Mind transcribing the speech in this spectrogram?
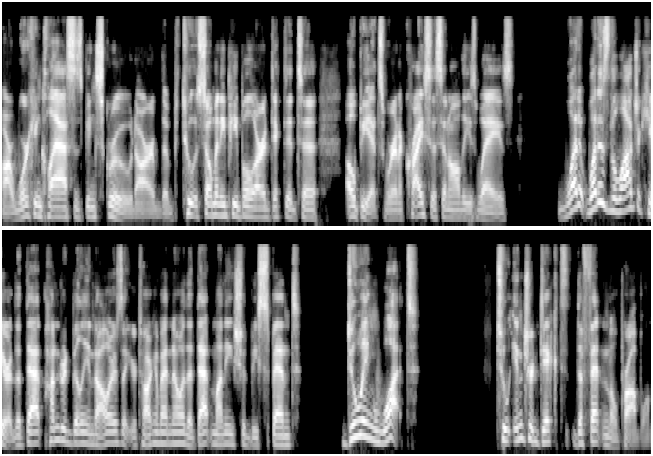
Our working class is being screwed. Our the too, so many people are addicted to opiates. We're in a crisis in all these ways. What what is the logic here that that hundred billion dollars that you're talking about, Noah, that that money should be spent doing what? To interdict the fentanyl problem?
